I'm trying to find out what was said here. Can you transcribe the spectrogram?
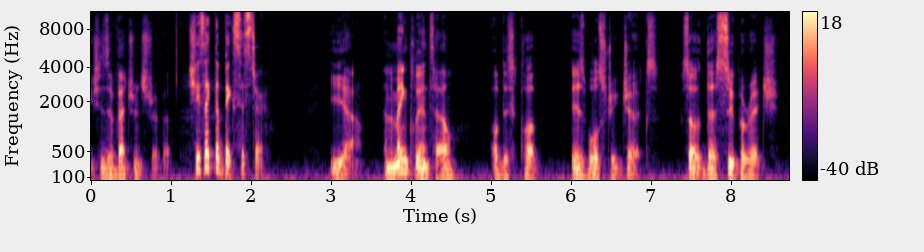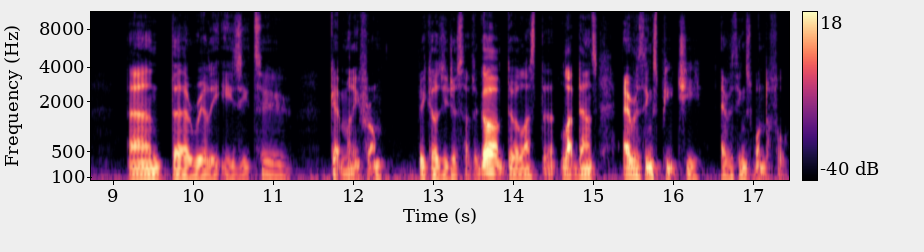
she's a veteran stripper. She's like the big sister. Yeah. And the main clientele of this club is Wall Street jerks. So they're super rich and they're really easy to get money from because you just have to go up, do a last uh, lap dance, everything's peachy, everything's wonderful.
